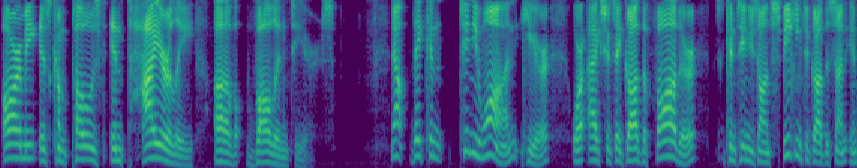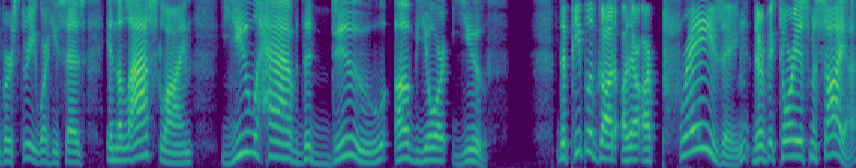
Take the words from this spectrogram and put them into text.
army is composed entirely of volunteers. Now, they continue on here, or I should say, God the Father continues on speaking to God the Son in verse 3, where he says, in the last line, you have the dew of your youth. The people of God are there are praising their victorious Messiah,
